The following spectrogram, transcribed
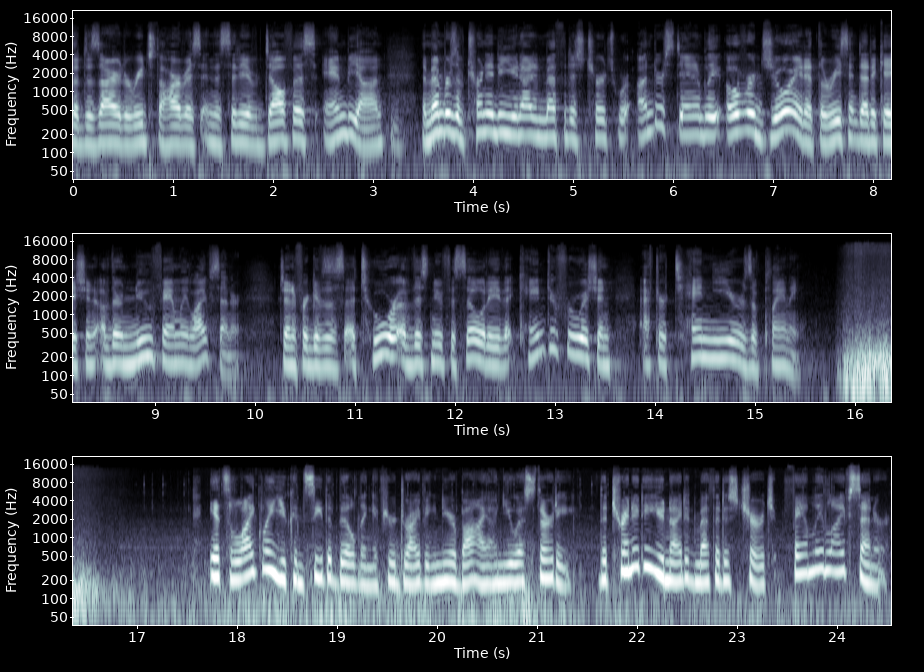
with a desire to reach the harvest in the city of Delphos and beyond, hmm. the members of Trinity United Methodist Church were understandably overjoyed at the recent dedication of their new Family Life Center. Jennifer gives us a tour of this new facility that came to fruition after 10 years of planning. It's likely you can see the building if you're driving nearby on US 30. The Trinity United Methodist Church Family Life Center,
